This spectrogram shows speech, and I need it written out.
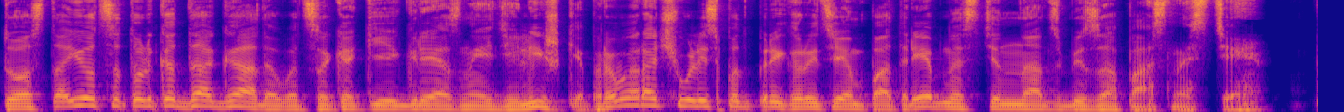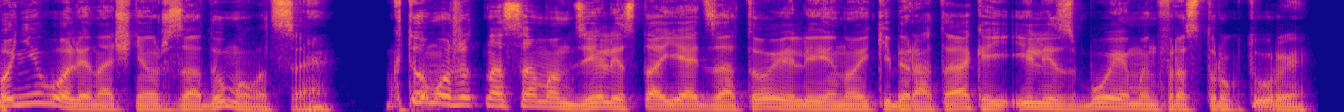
то остается только догадываться, какие грязные делишки проворачивались под прикрытием потребности нацбезопасности. Поневоле начнешь задумываться, кто может на самом деле стоять за той или иной кибератакой или сбоем инфраструктуры,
